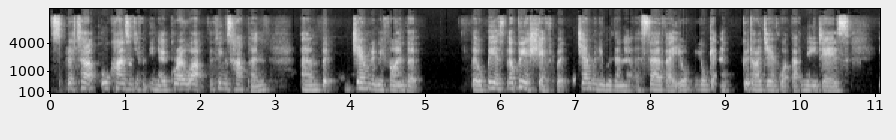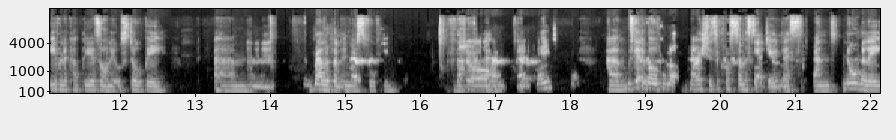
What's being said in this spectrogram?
split up, all kinds of different, you know, grow up. The things happen, um, but generally we find that there'll be a, there'll be a shift. But generally within a, a, survey, you'll you'll get a good idea of what that need is. Even a couple of years on, it will still be um, mm. relevant and useful for, for that sure. um, um, we get involved in a lot of parishes across Somerset doing this, and normally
